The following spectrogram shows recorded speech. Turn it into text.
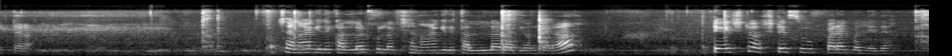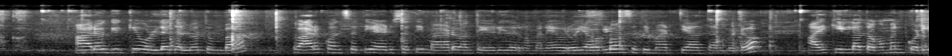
ಈ ಥರ ಚೆನ್ನಾಗಿದೆ ಕಲರ್ಫುಲ್ಲಾಗಿ ಚೆನ್ನಾಗಿದೆ ಕಲ್ಲರಾಗಿ ಒಂಥರ. ಟೇಸ್ಟು ಅಷ್ಟೇ ಸೂಪರಾಗಿ ಬಂದಿದೆ. ಆರೋಗ್ಯಕ್ಕೆ ಒಳ್ಳೇದಲ್ವ ತುಂಬ? ವಾರಕ್ಕೊಂದು ಸತಿ ಎರಡು ಸತಿ ಮಾಡು ಅಂತ ಹೇಳಿದ್ದಾರೆ ನಮ್ಮ ಮನೆಯವರು. ಯಾವಾಗಲೂ ಒಂದು ಸತಿ ಮಾಡ್ತೀಯಾ ಅಂತ ಅಂದ್ಬಿಟ್ಟು ಆಯ್ಕೆ ಇಲ್ಲ ತೊಗೊಂಬಂದು ಕೊಡಿ,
